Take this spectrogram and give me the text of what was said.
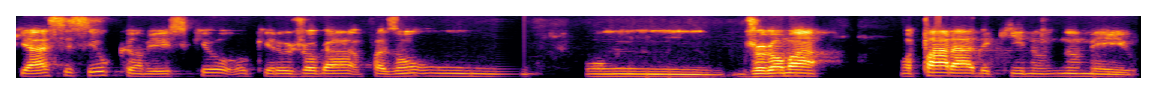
que a ACC é o câmbio, é isso que eu, eu quero jogar, fazer um, um jogar uma, uma parada aqui no, no meio.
